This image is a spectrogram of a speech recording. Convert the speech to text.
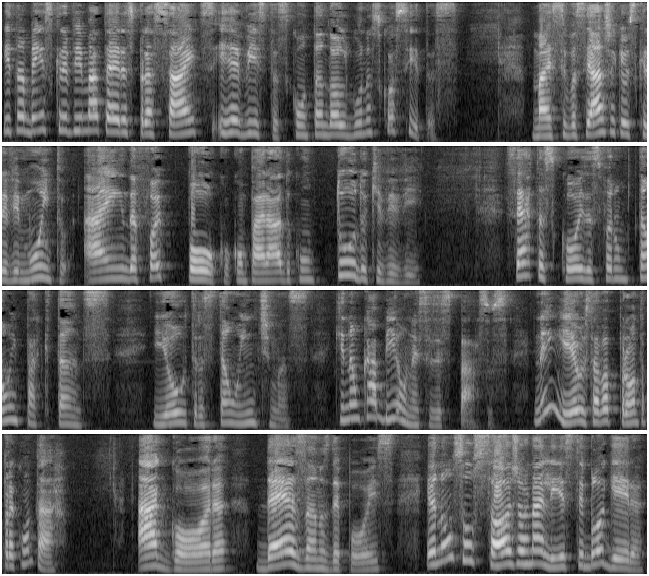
e também escrevi matérias para sites e revistas, contando algumas cocitas. Mas se você acha que eu escrevi muito, ainda foi pouco comparado com tudo que vivi. Certas coisas foram tão impactantes e outras tão íntimas que não cabiam nesses espaços. Nem eu estava pronta para contar. Agora, dez anos depois, eu não sou só jornalista e blogueira,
